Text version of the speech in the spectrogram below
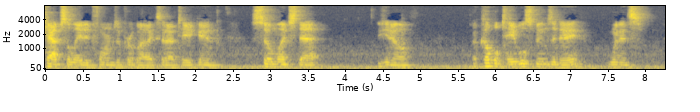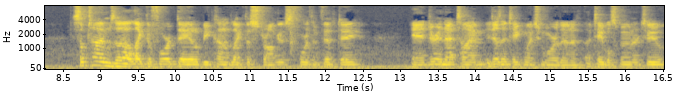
capsulated forms of probiotics that I've taken. So much that, you know, a couple tablespoons a day when it's sometimes uh, like the fourth day, it'll be kind of like the strongest fourth and fifth day. And during that time, it doesn't take much more than a, a tablespoon or two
